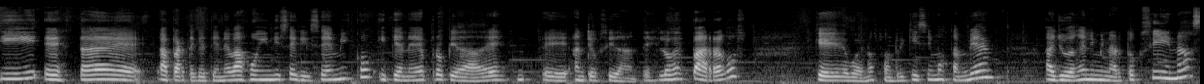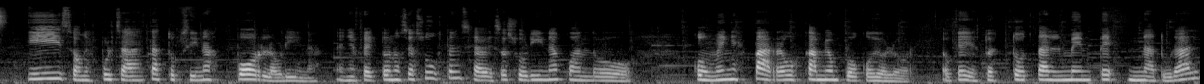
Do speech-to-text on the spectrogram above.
Y esta, aparte que tiene bajo índice glicémico y tiene propiedades eh, antioxidantes. Los espárragos, que bueno, son riquísimos también, ayudan a eliminar toxinas y son expulsadas estas toxinas por la orina. En efecto, no se asusten si a veces su orina cuando comen espárragos cambia un poco de olor. ¿ok? Esto es totalmente natural,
